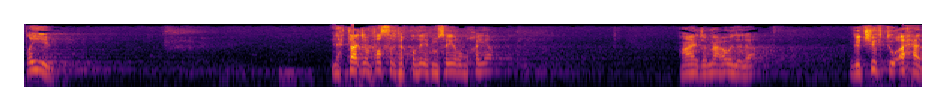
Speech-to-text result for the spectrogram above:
طيب. نحتاج نفصل في قضية مسير ومخير ها يا جماعة ولا لا؟ قد شفتوا أحد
